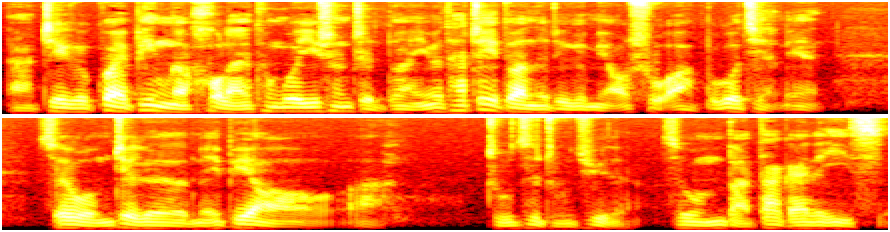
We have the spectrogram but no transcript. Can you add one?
啊，这个怪病呢，后来通过医生诊断，因为他这段的这个描述啊不够简练，所以我们这个没必要啊逐字逐句的，所以我们把大概的意思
